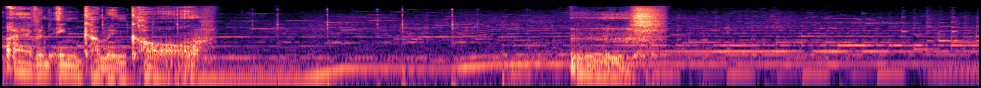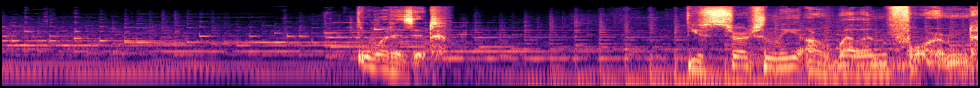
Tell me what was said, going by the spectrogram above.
I have an incoming call. Hmm. What is it? You certainly are well informed.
